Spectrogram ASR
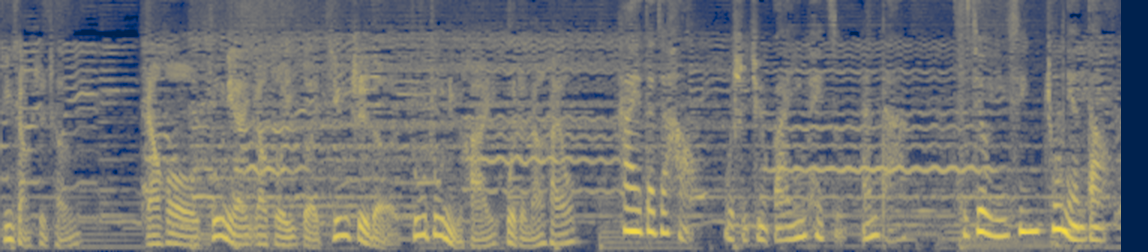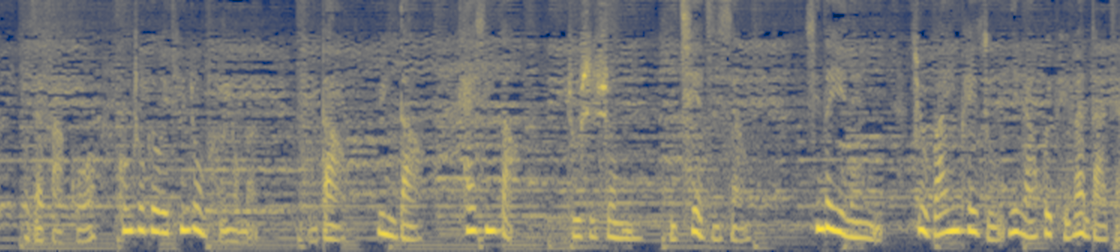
心想事成， 然后猪年要做一个精致的猪猪女孩或者男孩哦。嗨，大家好，我是巨八音配组安达，辞旧迎新，猪年到，我在法国，恭祝各位听众朋友们福到、运到、开心到，诸事顺利，一切吉祥。新的一年里，巨五八音配组依然会陪伴大家，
